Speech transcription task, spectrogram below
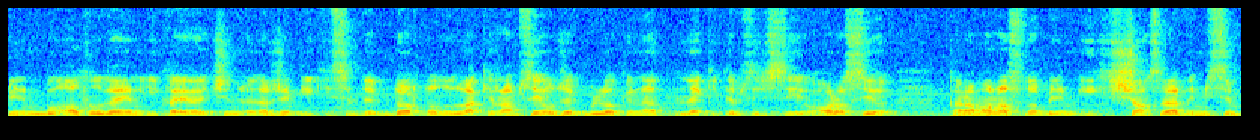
Benim bu altılı gayanın ilk ayağı için önereceğim ilk isim de 4 nolu Lucky Ramsey olacak. Bu Lucky, Lucky temsilcisi Horacio Caramanos'la benim ilk şans verdiğim isim.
